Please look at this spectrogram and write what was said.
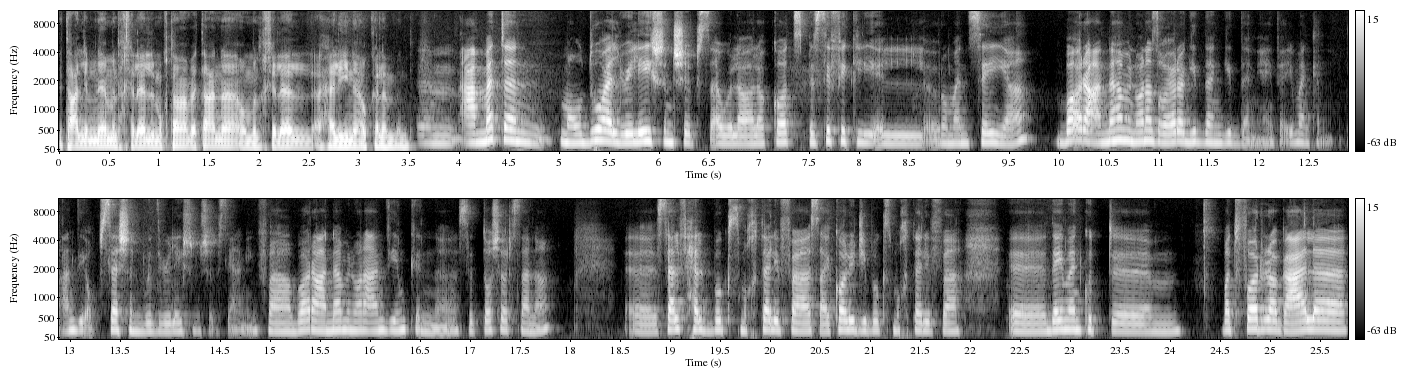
اتعلمناه من خلال المجتمع بتاعنا أو من خلال أهالينا أو كلام من ده. um، عامة موضوع ال relationships أو العلاقات specifically الرومانسية بقرأ عنها من وأنا صغيرة جدا جدا يعني تقريبا كان عندي obsession with relationships يعني فبقرأ عنها من وأنا عندي يمكن 16 سنة. self help books مختلفة psychology books مختلفة. آه، دايما كنت بتفرج على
